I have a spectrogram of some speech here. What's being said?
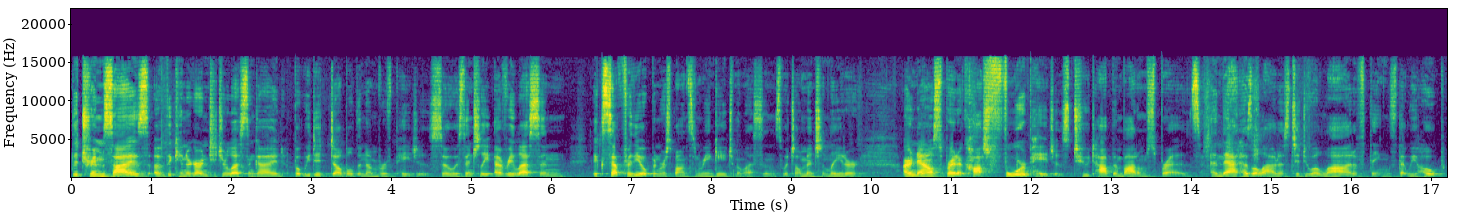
the trim size of the kindergarten teacher lesson guide, but we did double the number of pages. So essentially every lesson, except for the open response and re-engagement lessons, which I'll mention later, are now spread across four pages, two top and bottom spreads. And that has allowed us to do a lot of things that we hope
